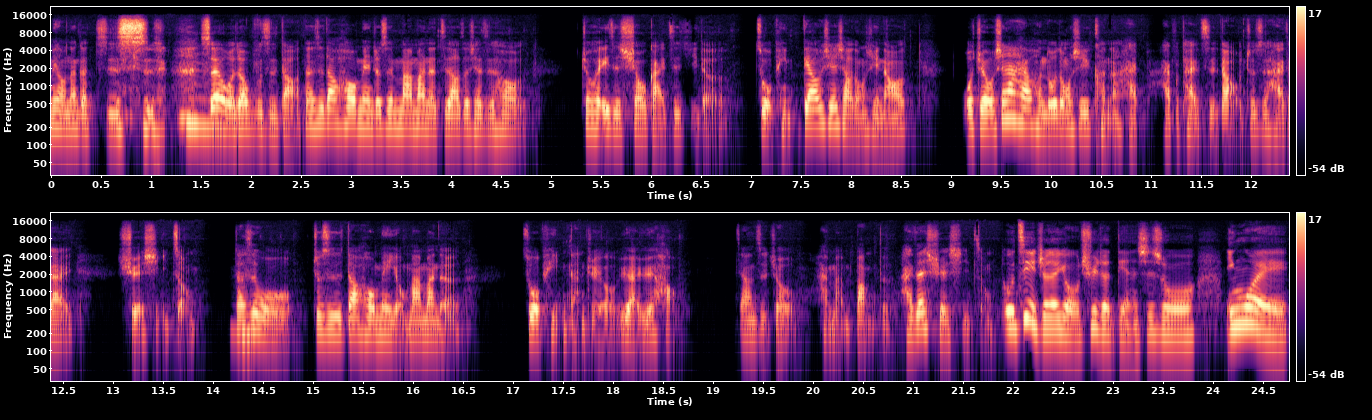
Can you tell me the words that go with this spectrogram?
没有那个知识，所以我就不知道。但是到后面，就是慢慢的知道这些之后，就会一直修改自己的作品，雕一些小东西。然后，我觉得我现在还有很多东西可能还还不太知道，就是还在学习中。但是我就是到后面有慢慢的作品，感觉有越来越好，这样子就。还蛮棒的，还在学习中。我自己觉得有趣的点是说，因为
